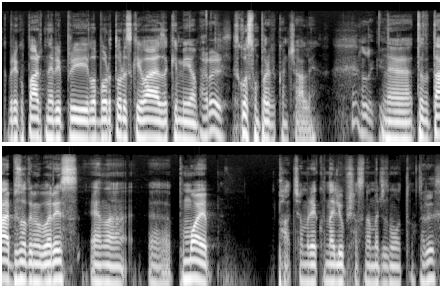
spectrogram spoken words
kako rekel, partnerji pri laboratorijskih vajah za kemijo. Tako smo prvi končali. E, teda ta epizoda mi je bila res ena, e, po moje, pač vam rekel, najljubša se nam je zmotil. Res?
